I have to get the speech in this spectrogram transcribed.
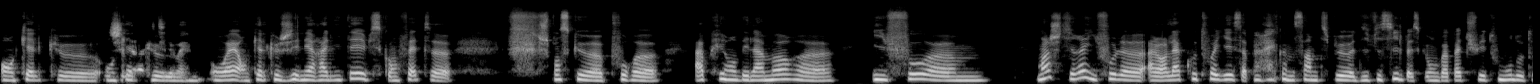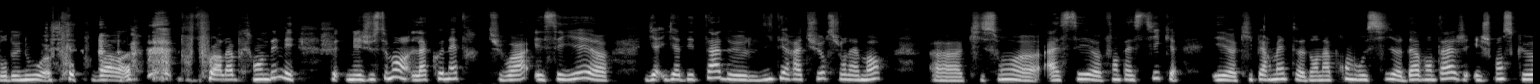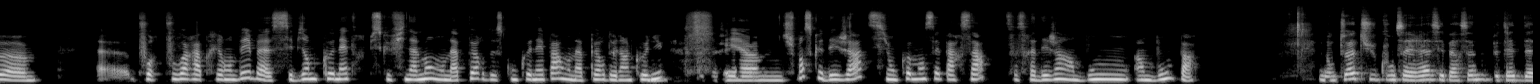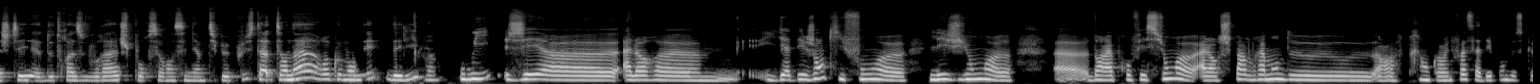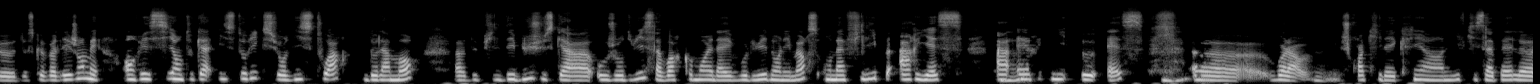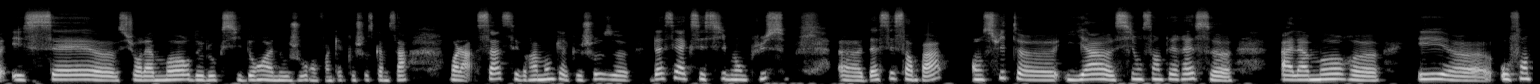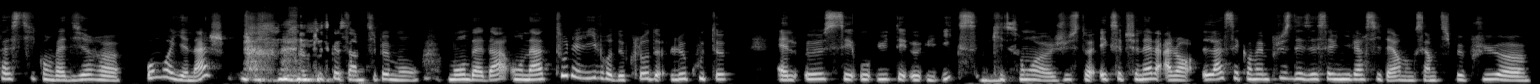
en quelques, en quelques, ouais. en quelques généralités, puisqu'en fait, euh, je pense que euh, pour appréhender la mort, il faut, moi je dirais, il faut le, alors la côtoyer, ça paraît comme ça un petit peu difficile parce qu'on va pas tuer tout le monde autour de nous pour pouvoir, pour pouvoir l'appréhender, mais, mais justement la connaître, tu vois, essayer. Il y, a, y a des tas de littérature sur la mort euh, qui sont euh, assez euh, fantastiques et qui permettent d'en apprendre aussi davantage. Et je pense que pour pouvoir appréhender, bah, c'est bien de connaître, puisque finalement, on a peur de ce qu'on connaît pas, on a peur de l'inconnu. Mmh, et je pense que déjà, si on commençait par ça, ce serait déjà un bon, un bon pas. Donc toi, tu conseillerais à ces personnes peut-être d'acheter deux trois ouvrages pour se renseigner un petit peu plus? T'en as recommandé des livres? Oui, j'ai. Euh, alors, euh, il y a des gens qui font euh, légion euh, dans la profession. alors, je parle vraiment de. Alors après, encore une fois, ça dépend de ce que de ce que veulent les gens, mais en récit, en tout cas historique sur l'histoire de la mort. Depuis le début jusqu'à aujourd'hui, savoir comment elle a évolué dans les mœurs. On a Philippe Ariès, A-R-I-E-S. Mhm. voilà, je crois qu'il a écrit un livre qui s'appelle Essai sur la mort de l'Occident à nos jours, enfin quelque chose comme ça. Voilà, ça c'est vraiment quelque chose d'assez accessible en plus, d'assez sympa. Ensuite, il y a, si on s'intéresse à la mort et au fantastique, on va dire au Moyen Âge, puisque c'est un petit peu mon, mon dada, on a tous les livres de Claude Lecouteux, L-E-C-O-U-T-E-U-X, mhm. qui sont euh, juste exceptionnels. Alors là, c'est quand même plus des essais universitaires, donc c'est un petit peu plus, euh,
